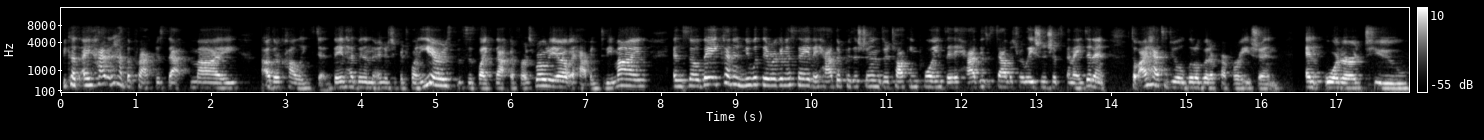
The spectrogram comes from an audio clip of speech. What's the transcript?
because I hadn't had the practice that my other colleagues did. They had been in the industry for 20 years. This is like not their first rodeo. It happened to be mine. And so they kind of knew what they were going to say. They had their positions, their talking points, they had these established relationships, and I didn't. So I had to do a little bit of preparation in order to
